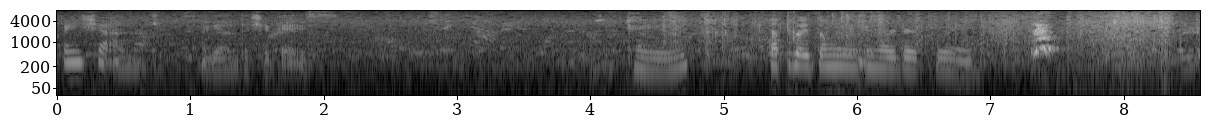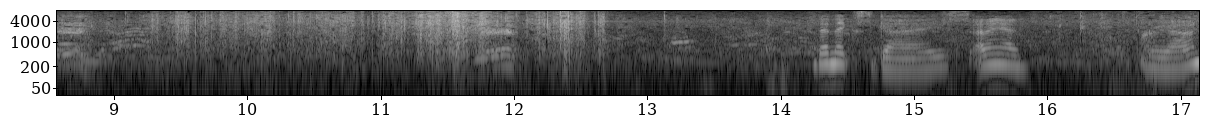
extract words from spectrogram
Okay siya, ah. Maganda siya, guys. Okay. Tatlo itong in-order ko, eh. The next, guys. Ano yan? Ayan.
